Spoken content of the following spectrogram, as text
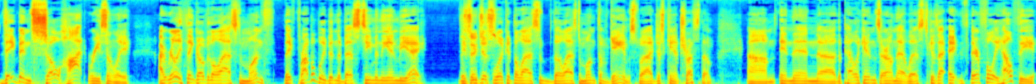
they've been so hot recently. I really think over the last month they've probably been the best team in the NBA. The if you just look at the last the last month of games, but I just can't trust them. Um, and then uh, the Pelicans are on that list because if they're fully healthy,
